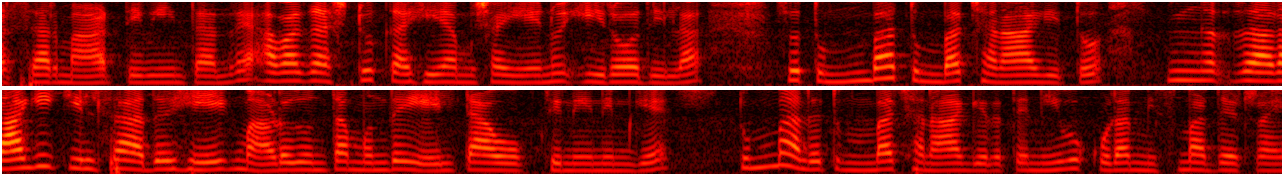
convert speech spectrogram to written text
ಬಸ್ಸಾರು ಮಾಡ್ತೀವಿ ಅಂತಂದರೆ ಆವಾಗ ಅಷ್ಟು ಕಹಿ ಅಂಶ ಏನೂ ಇರೋದಿಲ್ಲ. ಸೊ ತುಂಬ ತುಂಬ ಚೆನ್ನಾಗಿತ್ತು. ರಾಗಿ ಕಿಲ್ಸ ಅದು ಹೇಗೆ ಮಾಡೋದು ಅಂತ ಮುಂದೆ ಹೇಳ್ತಾ ಹೋಗ್ತೀನಿ ನಿಮಗೆ. ತುಂಬ ಅಂದರೆ ತುಂಬ ಚೆನ್ನಾಗಿರುತ್ತೆ. ನೀವು ಕೂಡ ಮಿಸ್ ಮಾಡದೆ ಟ್ರೈ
